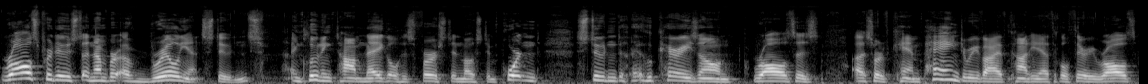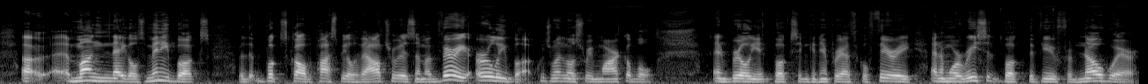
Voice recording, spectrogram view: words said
Rawls produced a number of brilliant students, including Tom Nagel, his first and most important student, who carries on Rawls's uh, sort of campaign to revive Kantian ethical theory. Rawls, uh, among Nagel's many books, the book's called The Possibility of Altruism, a very early book, which is one of the most remarkable and brilliant books in contemporary ethical theory, and a more recent book, The View from Nowhere.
